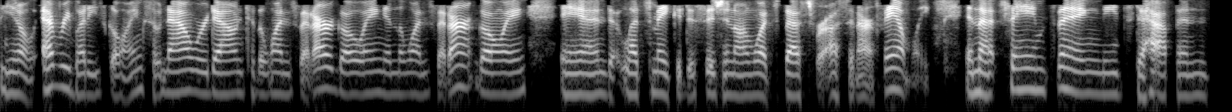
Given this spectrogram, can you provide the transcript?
you know everybody's going. So now we're down to the ones that are going and the ones that aren't going and let's make a decision on what's best for us and our family. And that same thing needs to happen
